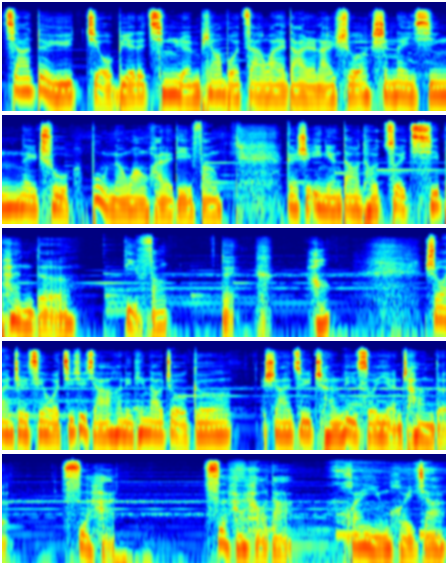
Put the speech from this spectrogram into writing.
家对于久别的亲人、漂泊在外的大人来说，是内心那处不能忘怀的地方，更是一年到头最期盼的地方。对，好，说完这些，我继续想要和你听到这首歌，是来自于陈粒所演唱的《四海》，四海好大。欢迎回家。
